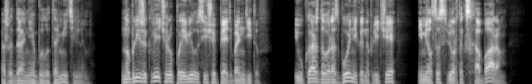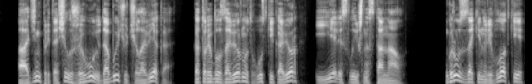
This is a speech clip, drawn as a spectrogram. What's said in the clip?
Ожидание было томительным. Но ближе к вечеру появилось еще пять бандитов и у каждого разбойника на плече имелся сверток с хабаром, а один притащил живую добычу человека, который был завернут в узкий ковер и еле слышно стонал. Груз закинули в лодки,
